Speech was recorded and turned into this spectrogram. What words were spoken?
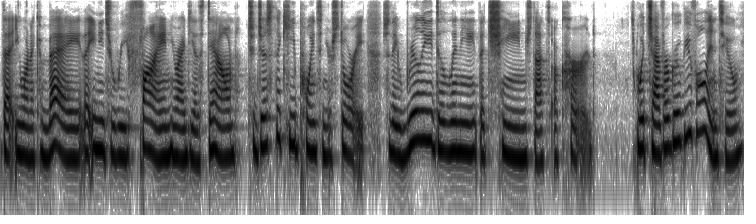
that you want to convey that you need to refine your ideas down to just the key points in your story so they really delineate the change that's occurred. Whichever group you fall into,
